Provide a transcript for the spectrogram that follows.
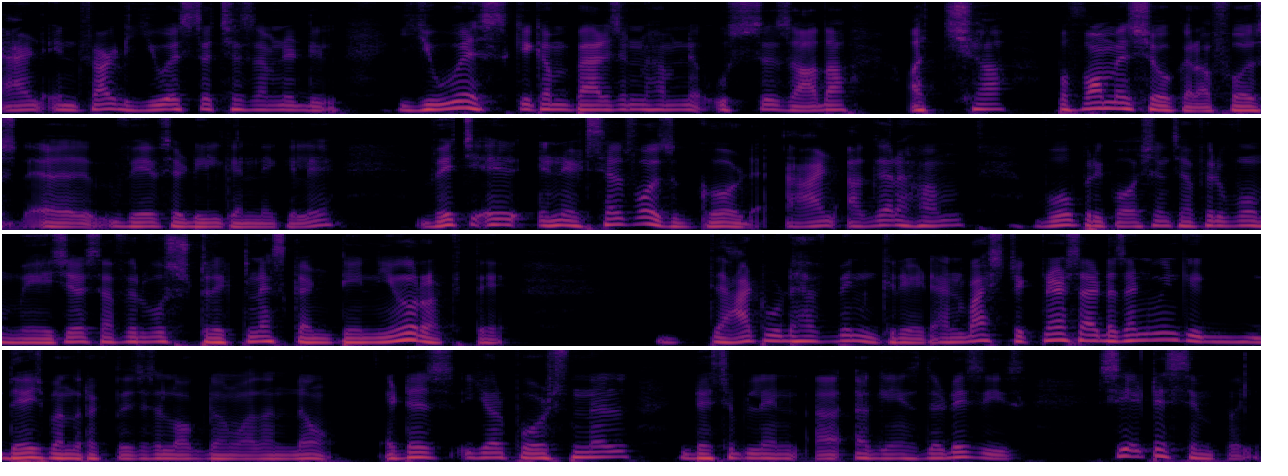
एंड इनफैक्ट यूएस से अच्छे से हमने डील, यूएस के कंपैरिजन में हमने उससे ज़्यादा अच्छा परफॉर्मेंस शो करा फ़र्स्ट वेव से डील करने के लिए which in itself was good and अगर हम वो प्रिकॉशंस या फिर वो मेजर्स या फिर वो स्ट्रिक्टनेस कंटिन्यू रखते that would have been great and by strictness I doesn't mean कि देश बंद रखते जैसे लॉकडाउन वाला no it is your personal discipline against the disease see it is simple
